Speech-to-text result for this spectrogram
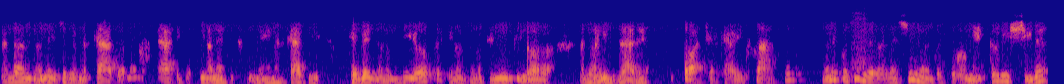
andando nei supermercati o nei mercati, perfino nei, nei mercati che vendono bio, perché non sono tenuti loro ad analizzare o a cercare il fatto, non è possibile per nessuno in questo momento riuscire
